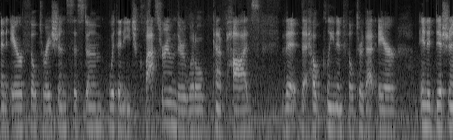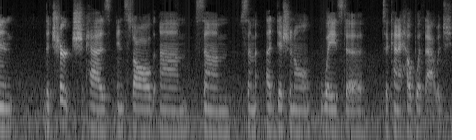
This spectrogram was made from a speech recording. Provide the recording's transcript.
an air filtration system within each classroom. They're little kind of pods that that help clean and filter that air. In addition, the church has installed um, some some additional ways to to kind of help with that, which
